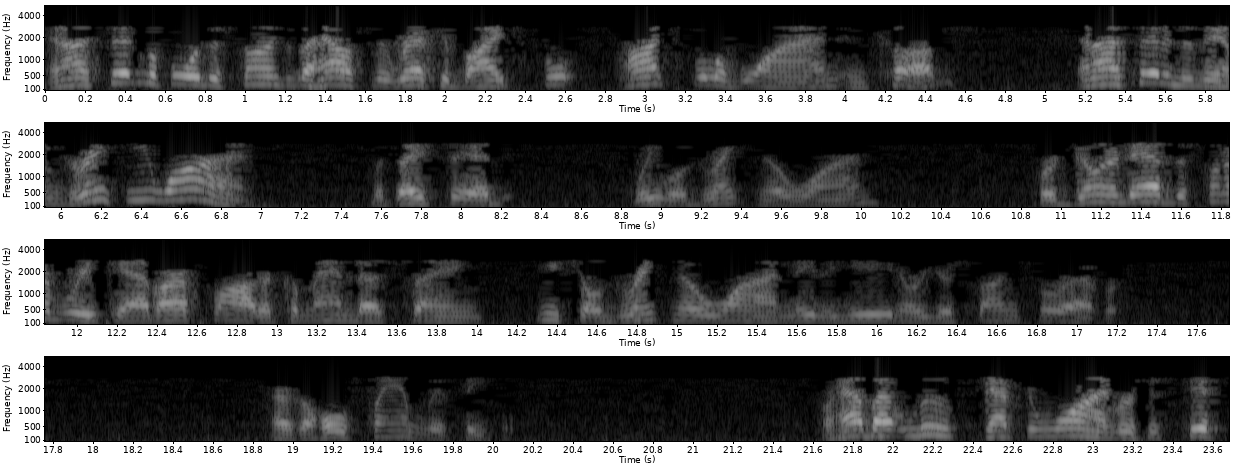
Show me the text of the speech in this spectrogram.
And I set before the sons of the house of the Rechabites pots full of wine and cups. And I said unto them, Drink ye wine. But they said, We will drink no wine. For Jonadab the son of Rechab, our father, commanded us, saying, Ye shall drink no wine, neither ye nor your sons forever. There's a whole family of people. Or how about Luke chapter 1, verses 15,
